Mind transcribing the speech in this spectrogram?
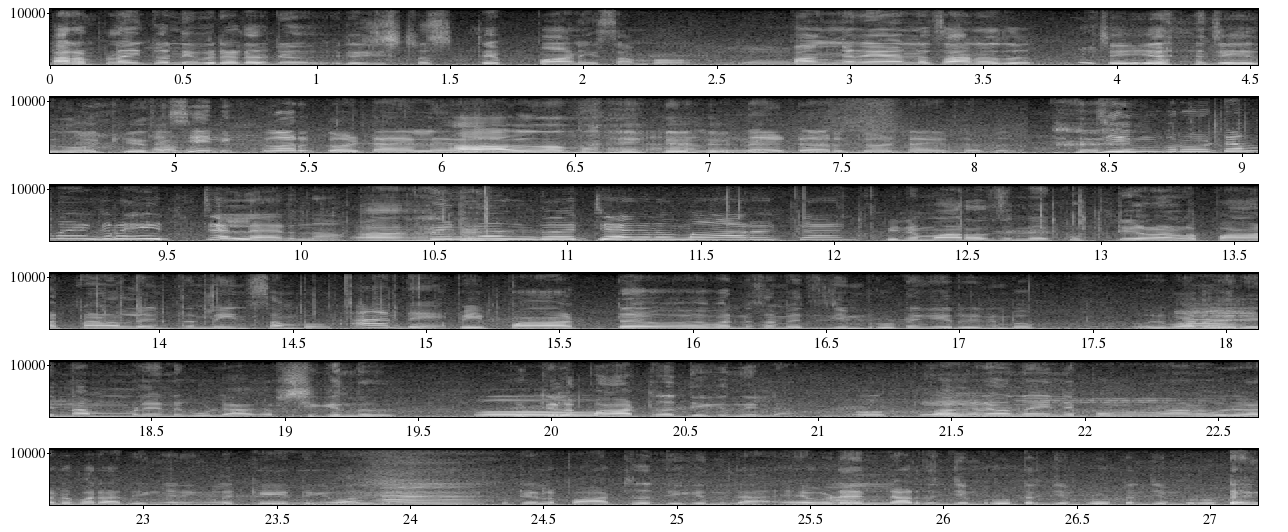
കാരണം എനിക്ക് ഇവരുടെ ഒരു രജിസ്റ്റർ സ്റ്റെപ്പാണ് ഈ സംഭവം. അപ്പൊ അങ്ങനെയാണ് സാധനം അത് ചെയ്യാൻ ചെയ്ത് നോക്കിയത്. ശരിക്കും വർക്കൗട്ട് ആയല്ലേ? അത് നന്നായി. നന്നായിട്ട് വർക്കൗട്ട് ആയിട്ടത്. ജിംബ്രൂട്ടൻ ഭയങ്കര ഹിറ്റ് അല്ലായിരുന്നോ? പിന്നെ എന്ത് അങ്ങനെ മാറിക്കാൻ? പിന്നെ മഹാരാജിന്റെ കുട്ടികളാണല്ലോ. പാട്ടാണല്ലോ ഇതിന്റെ മെയിൻ സംഭവം. അതെ. അപ്പൊ ഈ പാട്ട് വരുന്ന സമയത്ത് ജിംബ്രൂട്ടൻ കയറി വരുമ്പോൾ ഒരുപാട് പേര് നമ്മളെയാണ് കൂടുതൽ ആകർഷിക്കുന്നത്. കുട്ടികളെ പാട്ട് ശ്രദ്ധിക്കുന്നില്ല. അപ്പൊ അങ്ങനെ വന്നു കഴിഞ്ഞപ്പോ ആണ് ഒരുപാട് പരാതിയും കാര്യങ്ങളൊക്കെ ആയിട്ട് ഇങ്ങ് വന്നു. ആ. കുട്ടികളെ പാട്ട് ശ്രദ്ധിക്കുന്നില്ല. എവിടെ എല്ലായിടത്തും ചിമ്പ്രൂട്ടൻ ചിമ്പ്രൂട്ടൻ ചിമ്പ്രൂട്ടൻ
